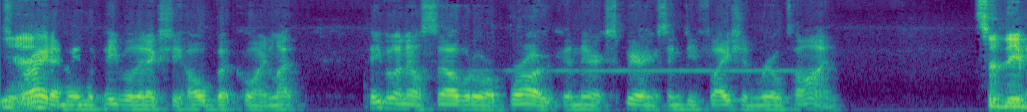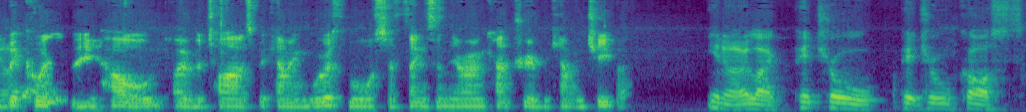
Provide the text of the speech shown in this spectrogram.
It's yeah. great. I mean, the people that actually hold Bitcoin, like people in El Salvador, are broke and they're experiencing deflation real time. So their you know, Bitcoin that they hold over time is becoming worth more. So things in their own country are becoming cheaper. You know, like petrol. Petrol cost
